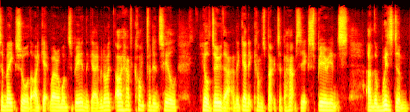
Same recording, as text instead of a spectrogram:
to make sure that I get where I want to be in the game? And I, I have confidence he'll he'll do that. And again, it comes back to perhaps the experience and the wisdom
